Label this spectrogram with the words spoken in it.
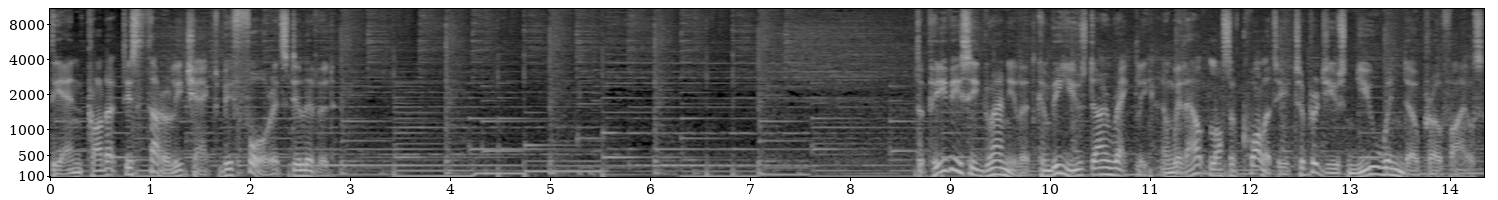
The end product is thoroughly checked before it's delivered. The PVC granulate can be used directly and without loss of quality to produce new window profiles.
